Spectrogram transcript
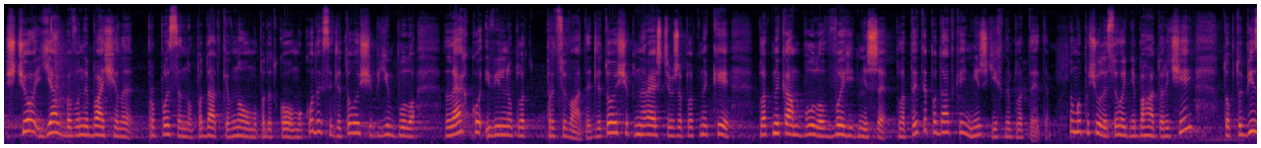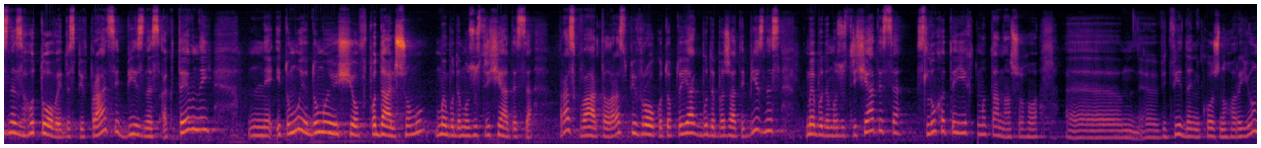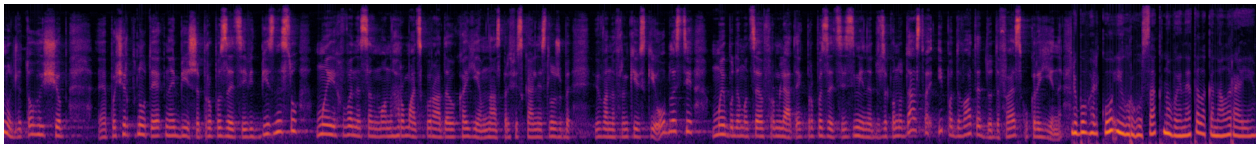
що як би вони бачили прописано податки в новому податковому кодексі для того, щоб їм було легко і вільно працювати, для того, щоб нарешті вже платники. Платникам було вигідніше платити податки, ніж їх не платити. Ми почули сьогодні багато речей. Тобто бізнес готовий до співпраці, бізнес активний. І тому я думаю, що в подальшому ми будемо зустрічатися раз в квартал, раз в півроку. Тобто, як буде бажати бізнес, ми будемо зустрічатися, слухати їх мета нашого е, відвідань кожного району для того, щоб е, почерпнути якнайбільше пропозицій від бізнесу. Ми їх винесемо на громадську раду, в нас при фіскальній службі в Івано-Франківській області. Ми будемо це оформляти як пропозиції зміни до законодавства і подавати до ДФС України. Любов Галько, Ігор Гусак, новини телеканал Раї.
